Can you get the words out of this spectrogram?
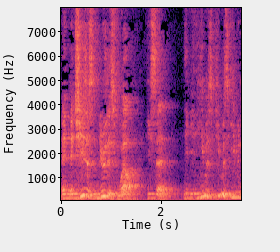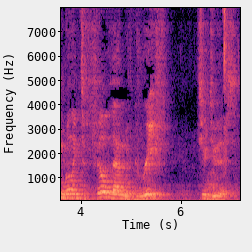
And, and Jesus knew this well. He said, he, he, was, he was even willing to fill them with grief to do this.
